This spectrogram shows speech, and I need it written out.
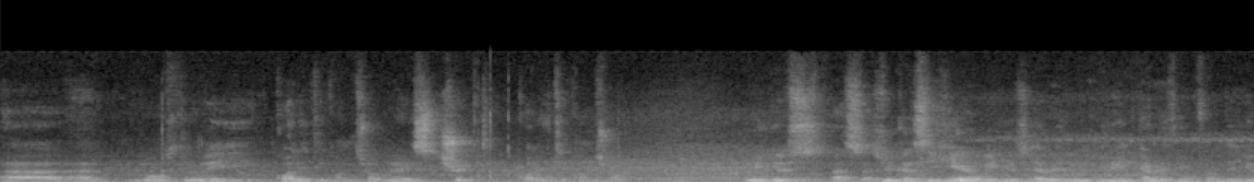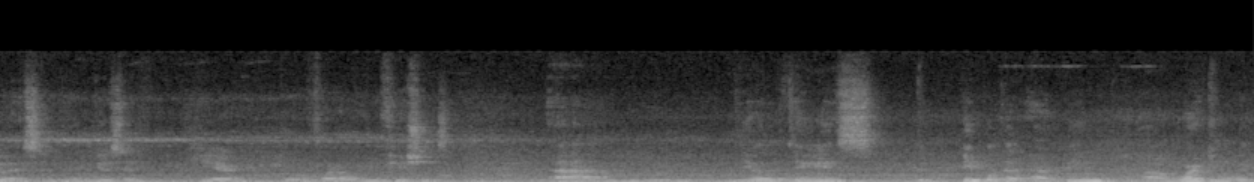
uh, go through a quality control, very strict quality control. We use, as, as you can see here, we use everything, we bring everything from the U.S. and use it here for our infusions. Um, the other thing is the people that have been uh, working with,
